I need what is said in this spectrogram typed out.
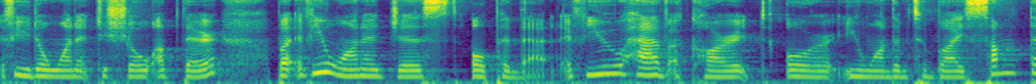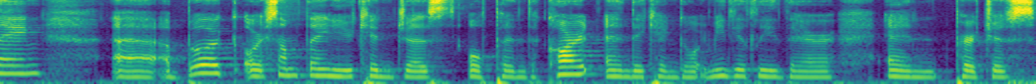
if you don't want it to show up there. But if you want to just open that if you have a cart or you want them to buy something uh, a book or something you can just open the cart and they can go immediately there and purchase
